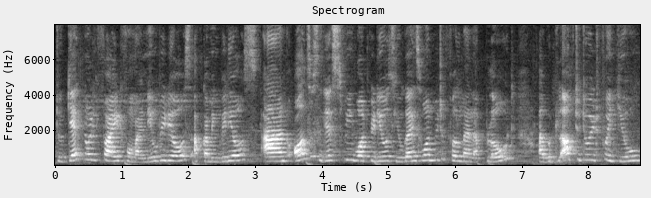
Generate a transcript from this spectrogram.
to get notified for my new videos, upcoming videos and also suggest me what videos you guys want me to film and upload. I would love to do it for you.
